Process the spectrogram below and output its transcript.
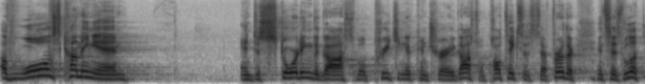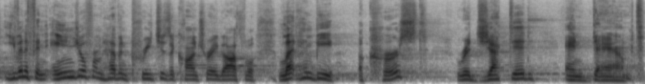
of wolves coming in and distorting the gospel, preaching a contrary gospel. Paul takes it a step further and says, Look, even if an angel from heaven preaches a contrary gospel, let him be accursed, rejected, and damned.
